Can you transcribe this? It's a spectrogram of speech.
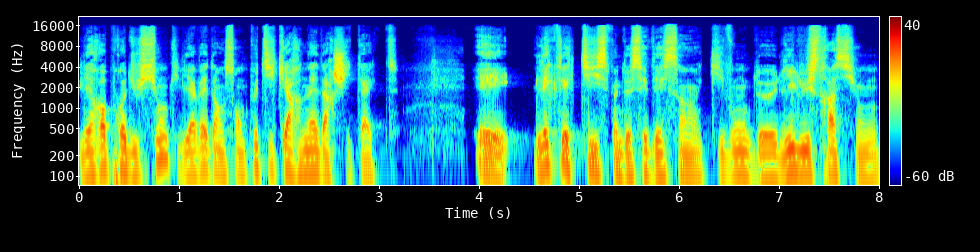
les reproductions qu'il y avait dans son petit carnet d'architecte. Et l'éclectisme de ses dessins, qui vont de l'illustration,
